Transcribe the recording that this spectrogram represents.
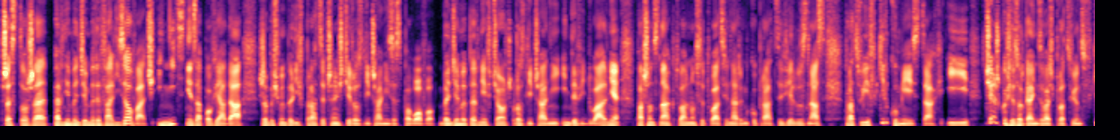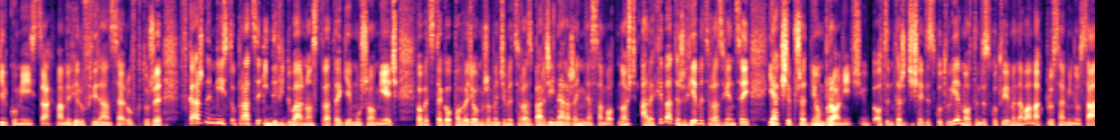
przez to, że pewnie będziemy rywalizować i nic nie zapowiada, żebyśmy byli w pracy częściej rozliczani zespołowo. Będziemy pewnie wciąż rozliczani indywidualnie. Patrząc na aktualną sytuację na rynku pracy, wielu z nas pracuje w kilku miejscach i ciężko się zorganizować pracując w kilku miejscach. Mamy wielu freelancerów, którzy w każdym miejscu pracy indywidualną strategię muszą muszą mieć. Wobec tego powiedziałbym, że będziemy coraz bardziej narażeni na samotność, ale chyba też wiemy coraz więcej, jak się przed nią bronić. I o tym też dzisiaj dyskutujemy, o tym dyskutujemy na łamach plusa minusa.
